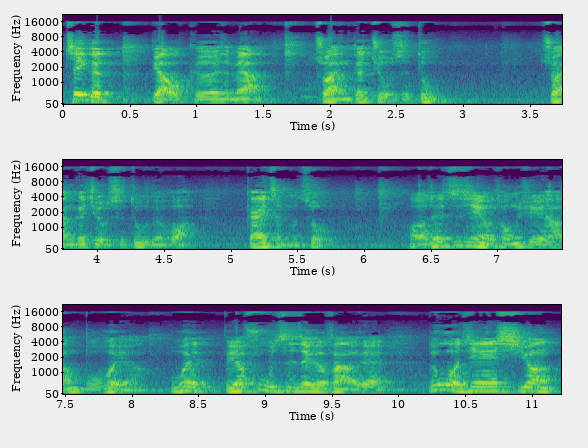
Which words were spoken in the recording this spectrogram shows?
这个表格怎么样转个九十度？转个九十度的话，该怎么做？哦，所以之前有同学好像不会啊，不会，不要复制这个范围。对，如果我今天希望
